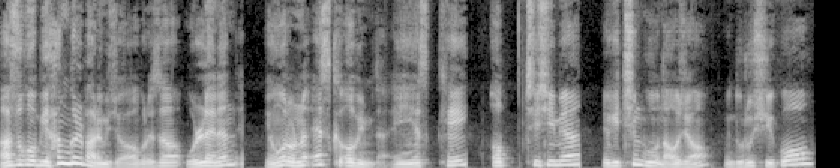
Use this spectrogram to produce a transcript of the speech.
아숙업이 한글 발음이죠. 그래서 원래는 영어로는 askup입니다. ask up 치시면 여기 친구 나오죠. 누르시고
